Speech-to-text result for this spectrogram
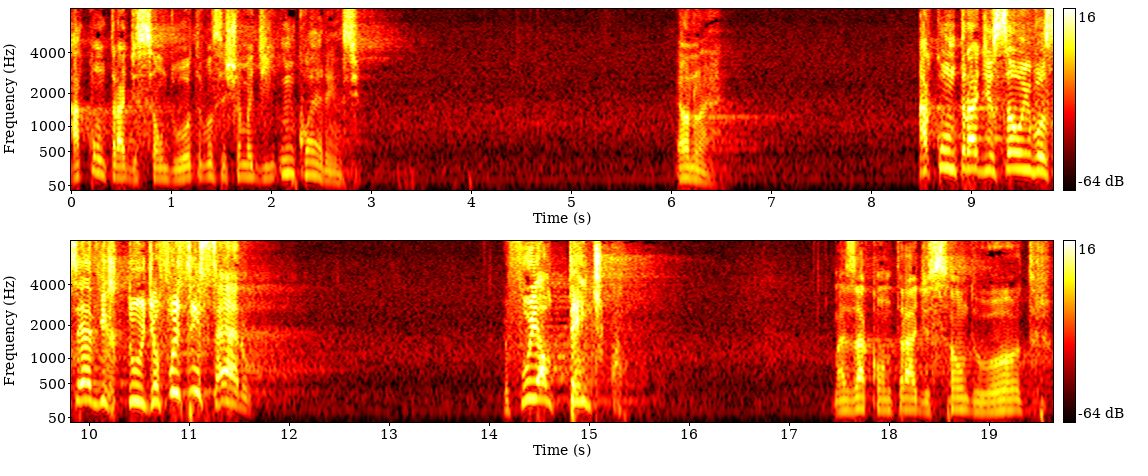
A contradição do outro você chama de incoerência. É ou não é? A contradição em você é virtude. Eu fui sincero. Eu fui autêntico. Mas a contradição do outro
